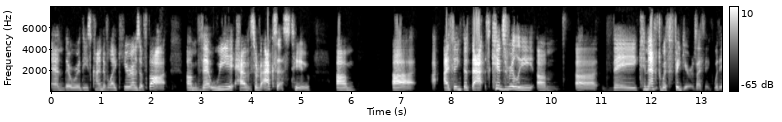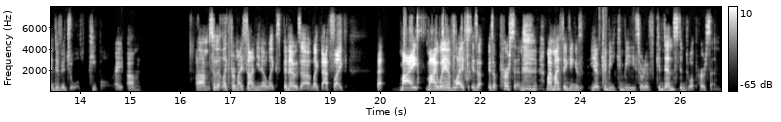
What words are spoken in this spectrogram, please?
and there were these kind of like heroes of thought um, that we have sort of access to um, uh, i think that that kids really um, uh, they connect with figures i think with individuals people right? Um, um, so that like for my son you know like spinoza like that's like my my way of life is a is a person. My my thinking is you know can be can be sort of condensed into a person.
